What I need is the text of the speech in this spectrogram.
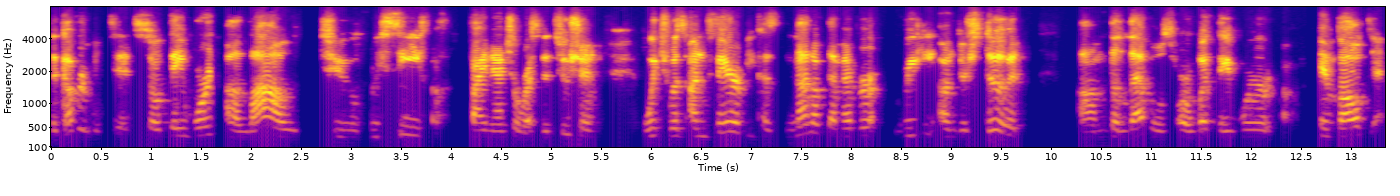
the government did. So they weren't allowed to receive financial restitution, which was unfair because none of them ever really understood um, the levels or what they were involved in.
